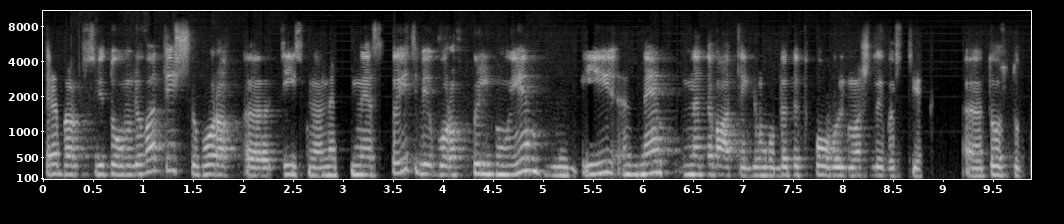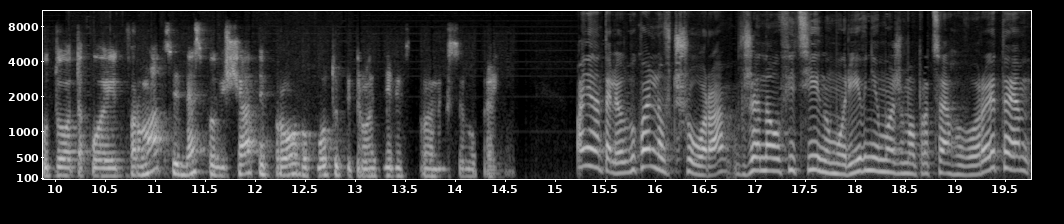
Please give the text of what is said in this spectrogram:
треба усвідомлювати, що ворог е, дійсно не, не спить, ворог пильнує і не надавати йому додаткової можливості. Е, Доступу до такої інформації не сповіщати про роботу підрозділів збройних сил України. Пані Наталі, от буквально вчора, вже на офіційному рівні, можемо про це говорити. е,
